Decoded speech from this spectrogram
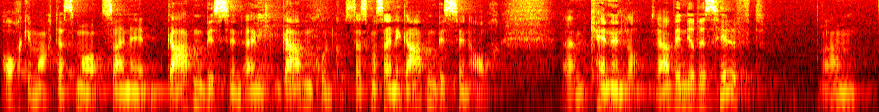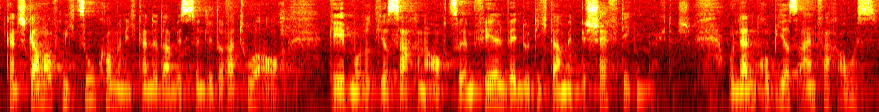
auch gemacht, dass man seine Gaben ein bisschen, äh, Gabengrundkurs, dass man seine Gaben ein bisschen auch ähm, kennenlernt. Ja, wenn dir das hilft, ähm, kannst du gerne auf mich zukommen. Ich kann dir da ein bisschen Literatur auch geben oder dir Sachen auch zu empfehlen, wenn du dich damit beschäftigen möchtest. Und dann probier es einfach aus.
